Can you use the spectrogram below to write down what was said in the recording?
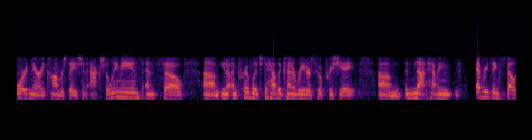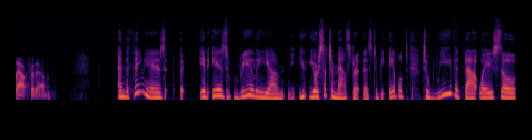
ordinary conversation actually means, and so um, you know I'm privileged to have the kind of readers who appreciate um, not having everything spelled out for them. And the thing is, uh, it is really um, you, are such a master at this to be able to, to weave it that way so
